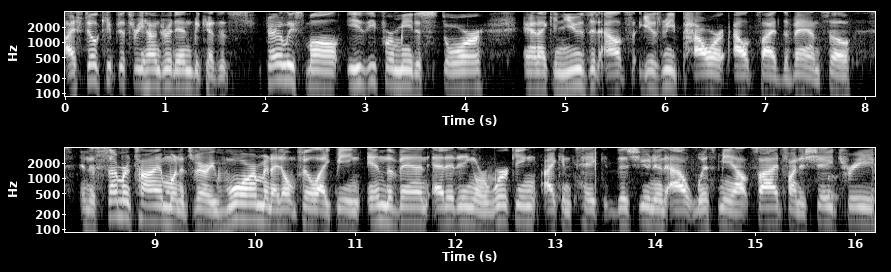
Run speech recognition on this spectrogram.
I still keep the 300 in because it's fairly small, easy for me to store, and I can use it outside, it gives me power outside the van. So in the summertime when it's very warm and I don't feel like being in the van editing or working, I can take this unit out with me outside, find a shade tree,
